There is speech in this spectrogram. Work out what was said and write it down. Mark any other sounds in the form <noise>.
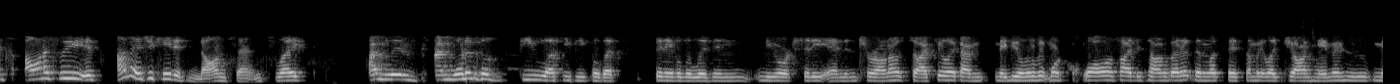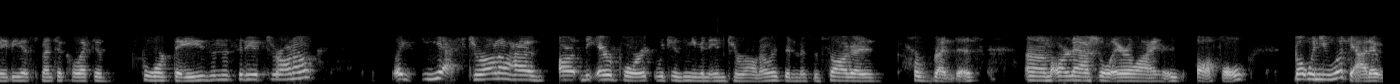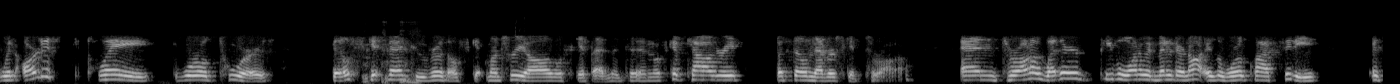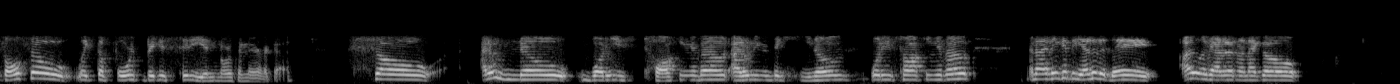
it's honestly it's uneducated nonsense. Like I've lived, I'm one of the few lucky people that's been able to live in New York City and in Toronto, so I feel like I'm maybe a little bit more qualified to talk about it than let's say somebody like Jon Heyman, who maybe has spent a collective four days in the city of Toronto. Like, yes, Toronto has our, the airport, which isn't even in Toronto; it's in Mississauga, is horrendous. Um, our national airline is awful. But when you look at it, when artists play world tours, they'll skip Vancouver, they'll skip Montreal, they'll skip Edmonton, they'll skip Calgary, but they'll never skip Toronto. And Toronto, whether people want to admit it or not, is a world class city. It's also like the fourth biggest city in North America. So I don't know what he's talking about. I don't even think he knows what he's talking about. And I think at the end of the day, I look at it and I go,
